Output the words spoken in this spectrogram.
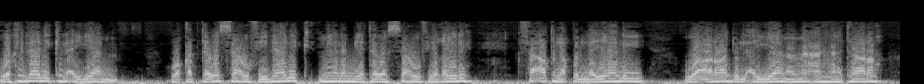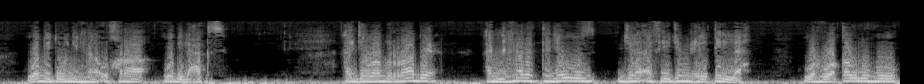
وكذلك الأيام وقد توسعوا في ذلك ما لم يتوسعوا في غيره فأطلقوا الليالي وأرادوا الأيام معها تارة وبدونها أخرى وبالعكس. الجواب الرابع أن هذا التجوز جاء في جمع القلة وهو قوله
